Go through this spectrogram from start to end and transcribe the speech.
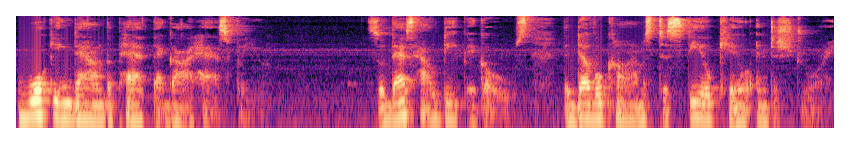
walking down the path that god has for you. So that's how deep it goes. The devil comes to steal kill and destroy.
